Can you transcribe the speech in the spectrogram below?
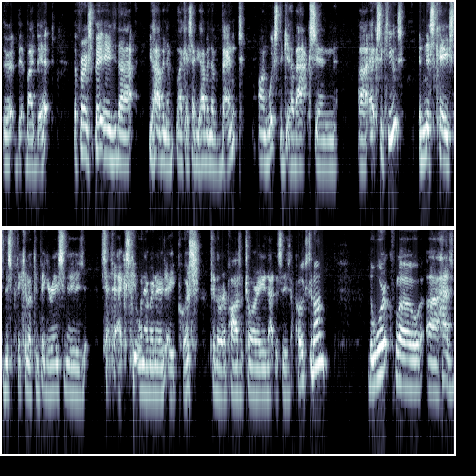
through it bit by bit. The first bit is that you have an, like I said, you have an event on which the GitHub action uh, executes. In this case, this particular configuration is set to execute whenever there's a push to the repository that this is hosted on. The workflow uh, has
